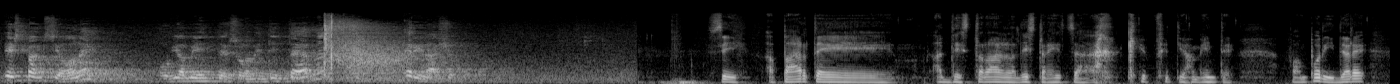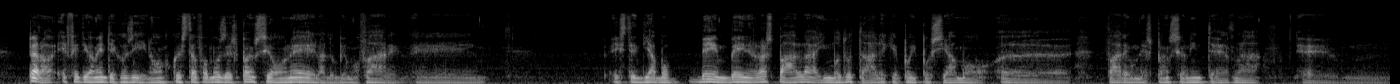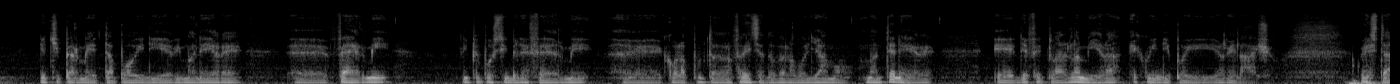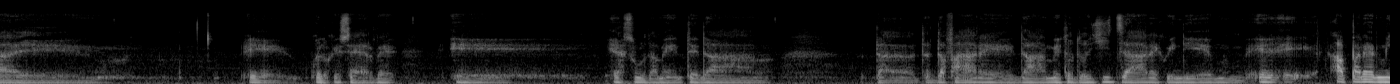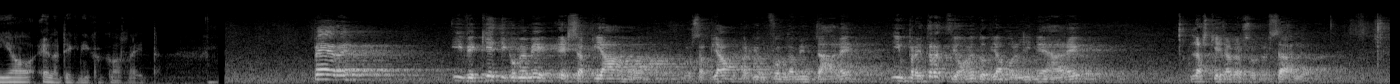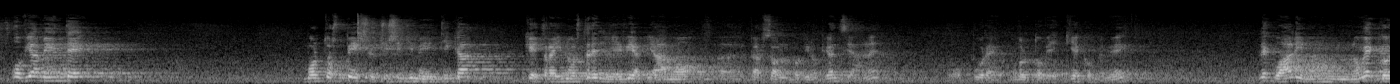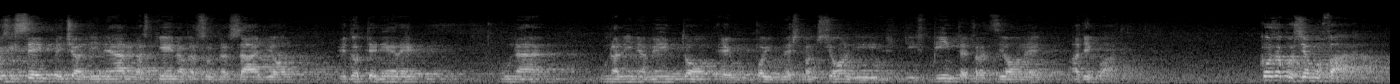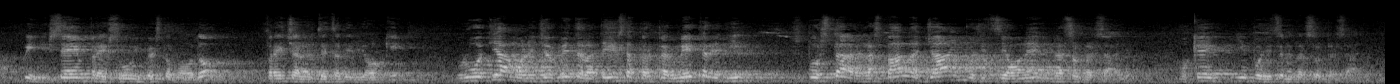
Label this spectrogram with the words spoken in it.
espansione, ovviamente solamente interna, e rilascio. Sì, a parte addestrare la destrezza, che effettivamente fa un po' ridere, però effettivamente è così, no? questa famosa espansione la dobbiamo fare. Eh, estendiamo ben bene la spalla in modo tale che poi possiamo eh, fare un'espansione interna eh, che ci permetta poi di rimanere eh, fermi, il più possibile fermi, eh, con la punta della freccia dove la vogliamo mantenere ed effettuare la mira e quindi poi il rilascio. Questa è, è quello che serve e è assolutamente da, da, da, da, fare, da metodologizzare, quindi è, è, a parer mio è la tecnica corretta. Per i vecchietti come me, e sappiamo, lo sappiamo perché è un fondamentale, in pretrazione dobbiamo allineare la schiena verso il bersaglio. Ovviamente molto spesso ci si dimentica che tra i nostri allievi abbiamo eh, persone un pochino più anziane oppure molto vecchie come me le quali non, non è così semplice allineare la schiena verso il bersaglio ed ottenere una, un allineamento e un, poi un'espansione di, di spinta e trazione adeguate. Cosa possiamo fare? Quindi sempre su in questo modo, freccia all'altezza degli occhi, ruotiamo leggermente la testa per permettere di spostare la spalla già in posizione verso il bersaglio, ok? In posizione verso il bersaglio.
